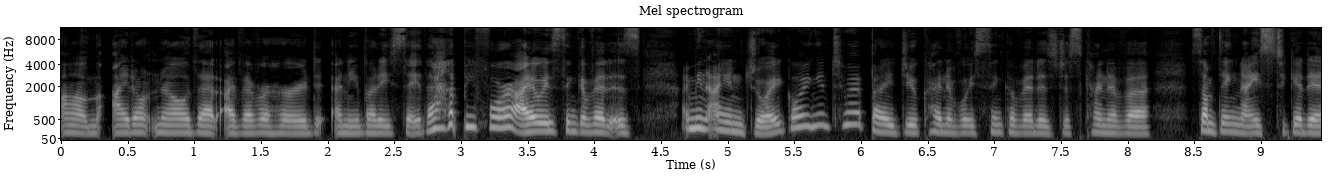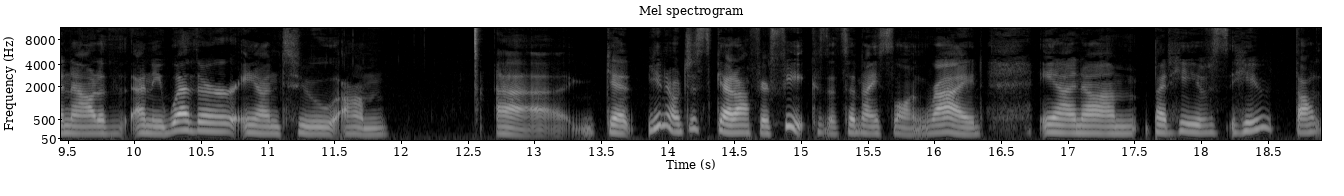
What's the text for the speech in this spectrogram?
um, I don't know that I've ever heard anybody say that before. I always think of it as, I mean, I enjoy going into it, but I do kind of always think of it as just kind of a something nice to get in out of any weather and to um, uh, get you know just get off your feet because it's a nice long ride. And um but he was he thought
